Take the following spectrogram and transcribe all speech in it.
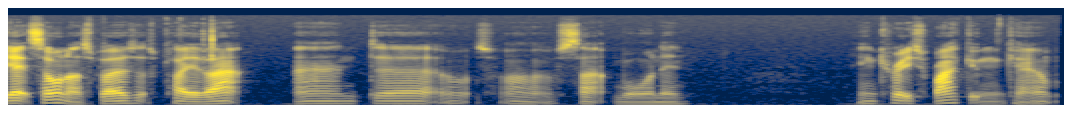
gets on. I suppose let's play that. And uh, what's, oh, what's that warning? Increase wagon count.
